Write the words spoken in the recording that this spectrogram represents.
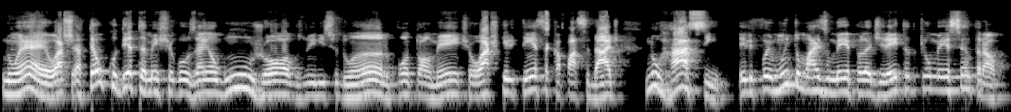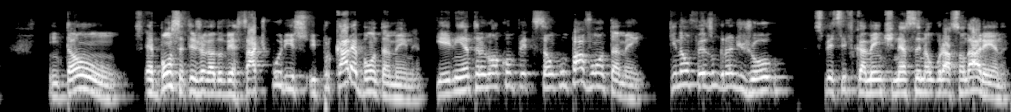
Não é? Eu acho até o Cudê também chegou a usar em alguns jogos no início do ano, pontualmente. Eu acho que ele tem essa capacidade. No Racing, ele foi muito mais o meia pela direita do que o meia central. Então, é bom você ter jogador versátil por isso. E pro cara é bom também, né? Porque ele entra numa competição com o Pavon também, que não fez um grande jogo, especificamente nessa inauguração da Arena.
